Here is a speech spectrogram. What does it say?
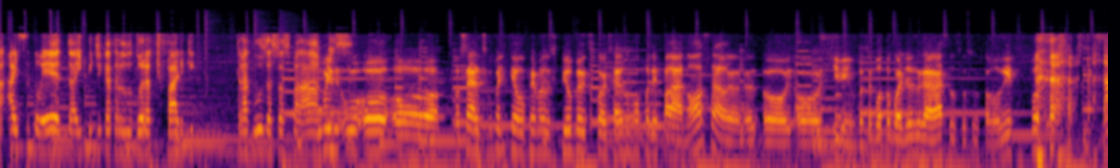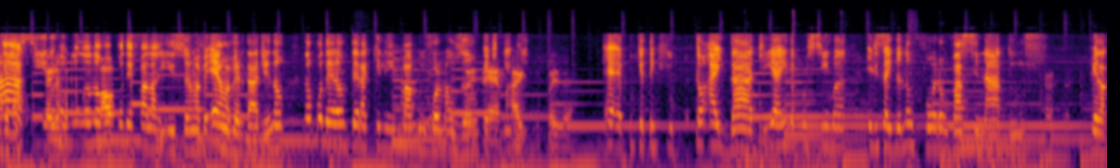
a, a estatueta e pedir que a tradutora te fale que traduz as suas palavras. O, o, o, o, Sérgio, desculpa te interromper, mas os Spielberg e Scorsese não vão poder falar. Nossa, o, o, Steven, você botou Guardiões da Galáxia nos seus filmes favoritos? Pô, ah, sim, não, não, não vão poder falar isso. É uma, é uma verdade. Não, não poderão ter aquele papo informalzão pois que é, a gente tem pois é. É, porque tem que. Então, a idade, e ainda por cima, eles ainda não foram vacinados pela,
